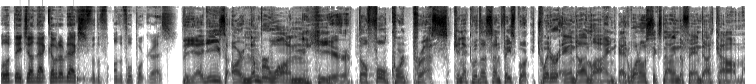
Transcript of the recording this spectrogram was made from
We'll update you on that coming up next for the on the full court press. The Aggies are number one here. The Full Court Press. Connect with us on Facebook, Twitter, and online at 1069thefan.com.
